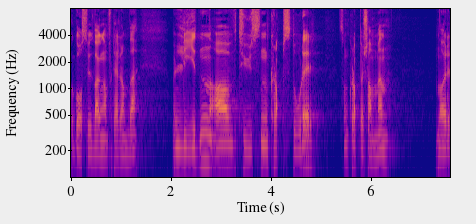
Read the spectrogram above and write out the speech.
får gåsehud hver gang han forteller om det, men lyden av tusen klappstoler som klapper sammen når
